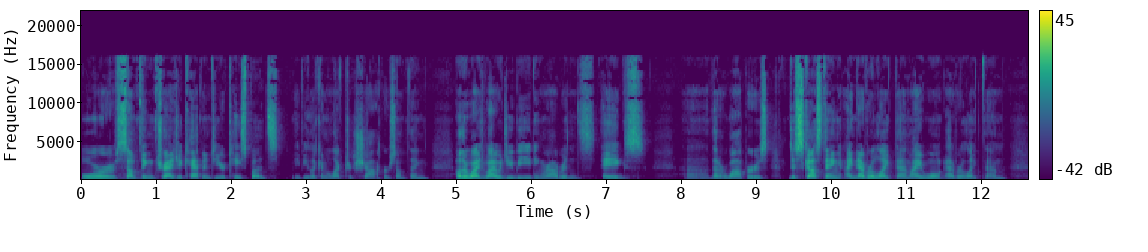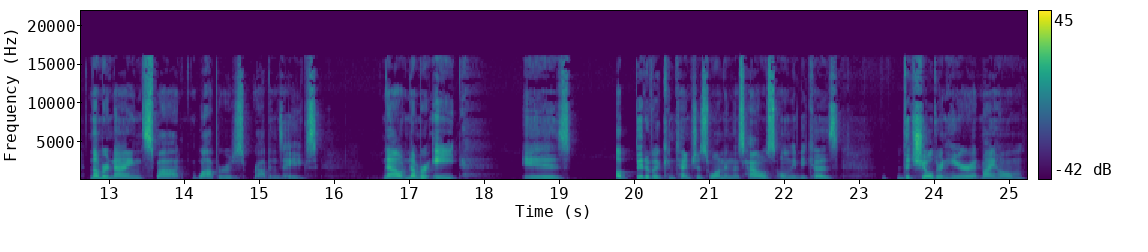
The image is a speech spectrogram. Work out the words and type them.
or something tragic happened to your taste buds, maybe like an electric shock or something. Otherwise, why would you be eating Robin's eggs uh, that are Whoppers? Disgusting. I never liked them. I won't ever like them. Number nine spot, Whoppers, Robin's eggs. Now, number eight is a bit of a contentious one in this house only because the children here at my home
